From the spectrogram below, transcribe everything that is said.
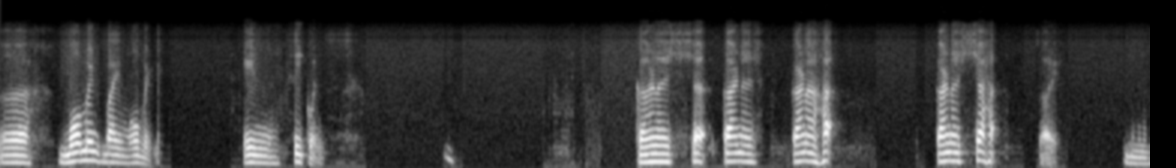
uh, moment by moment in sequence kanash kanash kanah kanashah sorry mm.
